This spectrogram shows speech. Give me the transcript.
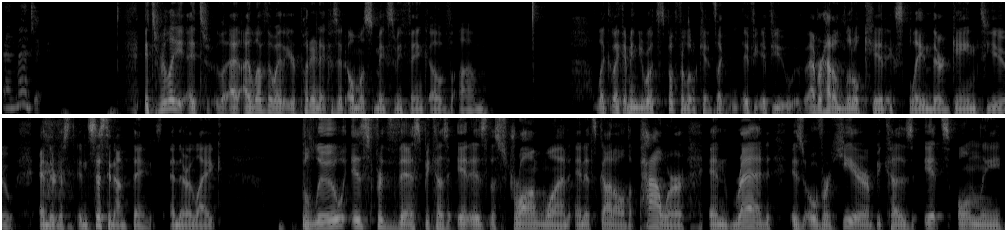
and magic. It's really it's I, love the way that you're putting it because it almost makes me think of um like like I mean you wrote this book for little kids. Like if if you ever had a little kid explain their game to you and they're just insisting on things and they're like blue is for this because it is the strong one and it's got all the power and red is over here because it's only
